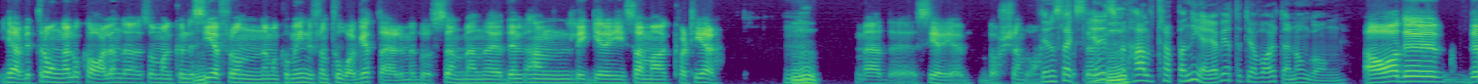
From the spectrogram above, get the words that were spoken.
jävligt trånga lokalen där, som man kunde mm. se från när man kom in från tåget där eller med bussen. Men eh, den, han ligger i samma kvarter. Mm. Mm. Med eh, seriebörsen då. Det är någon slags, den, är det som en halv trappa ner? Jag vet att jag har varit där någon gång. Ja, det, det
